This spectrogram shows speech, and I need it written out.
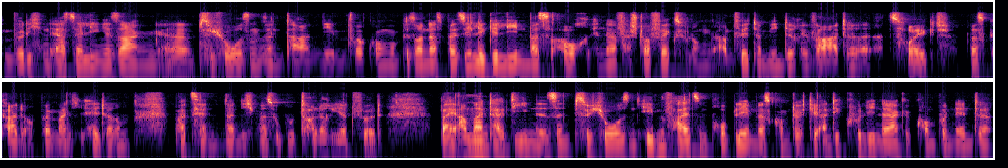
würde ich in erster Linie sagen, äh, Psychosen sind da Nebenwirkungen, besonders bei Selegelin, was auch in der Verstoffwechselung Amphetaminderivate erzeugt was gerade auch bei manch älteren Patienten dann nicht mehr so gut toleriert wird. Bei Amantadin sind Psychosen ebenfalls ein Problem. Das kommt durch die anticholinerge Komponente.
